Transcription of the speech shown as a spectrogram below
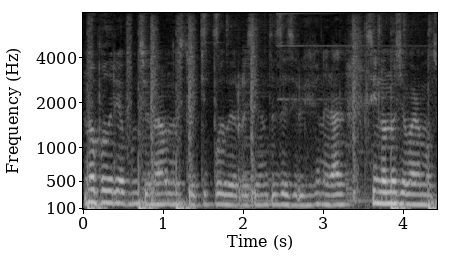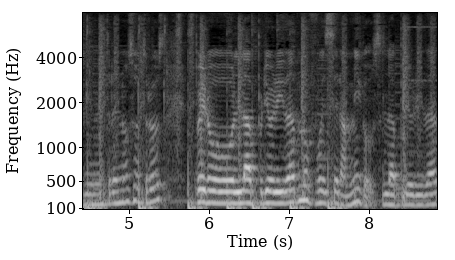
no podría funcionar nuestro equipo de residentes de cirugía general si no nos lleváramos bien entre nosotros, pero la prioridad no fue ser amigos, la prioridad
